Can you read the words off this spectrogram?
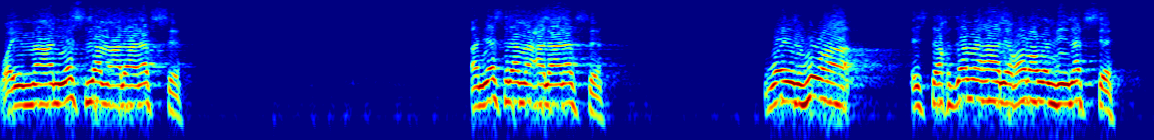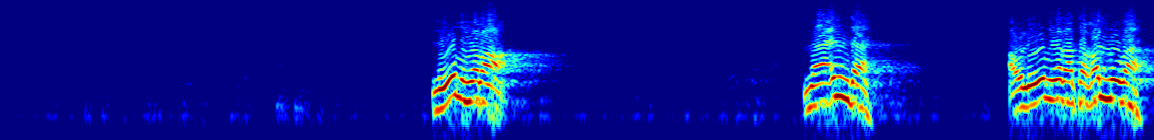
وإما أن يسلم على نفسه. أن يسلم على نفسه. وإن هو استخدمها لغرض في نفسه. ليظهر ما عنده أو ليظهر تغلبه.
